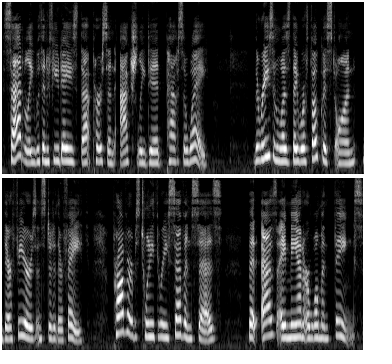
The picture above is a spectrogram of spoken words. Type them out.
sadly, within a few days, that person actually did pass away. The reason was they were focused on their fears instead of their faith. Proverbs 23 7 says that as a man or woman thinks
